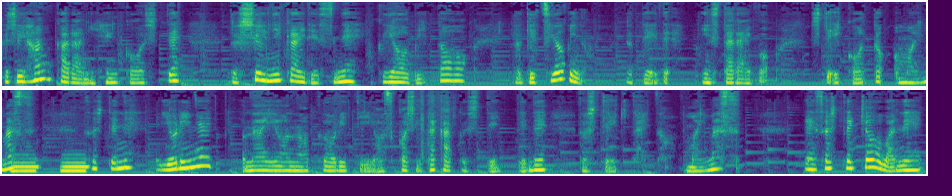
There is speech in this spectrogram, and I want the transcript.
9時半からに変更して、週2回ですね、木曜日と月曜日の予定でインスタライブをしていこうと思います。うんうん、そしてね、よりね、内容のクオリティを少し高くしていってね、としていきたいと思います。えー、そして今日はね、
